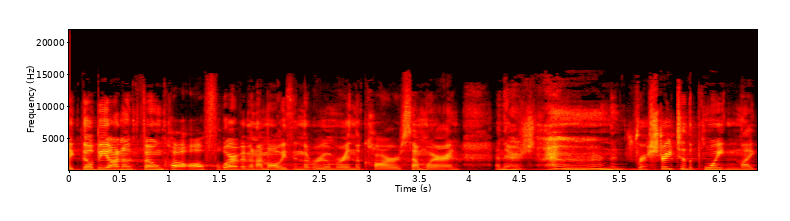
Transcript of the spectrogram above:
Like they'll be on a phone call, all four of them, and I'm always in the room or in the car or somewhere, and, and they're just straight to the point. And like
